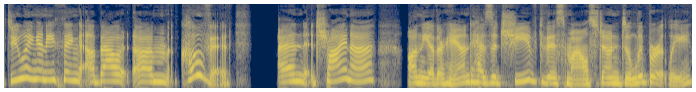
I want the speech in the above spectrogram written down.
doing anything about um, COVID. And China, on the other hand, has achieved this milestone deliberately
